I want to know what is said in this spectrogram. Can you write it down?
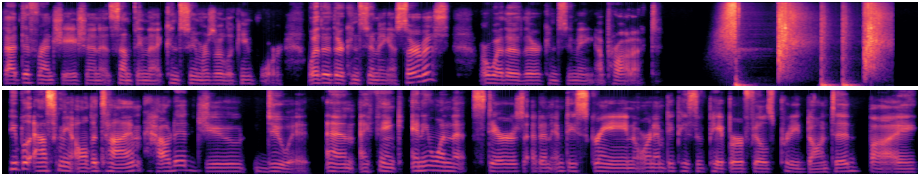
That differentiation is something that consumers are looking for, whether they're consuming a service or whether they're consuming a product people ask me all the time, how did you do it? And I think anyone that stares at an empty screen or an empty piece of paper feels pretty daunted by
